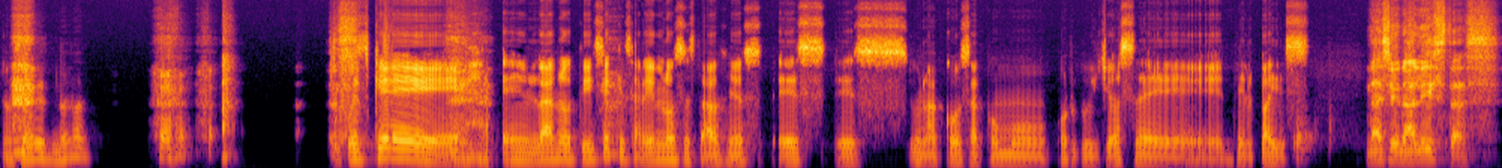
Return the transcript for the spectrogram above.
no sabes nada. Pues que en la noticia que sale en los Estados Unidos es, es una cosa como orgullosa de- del país. Nacionalistas.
